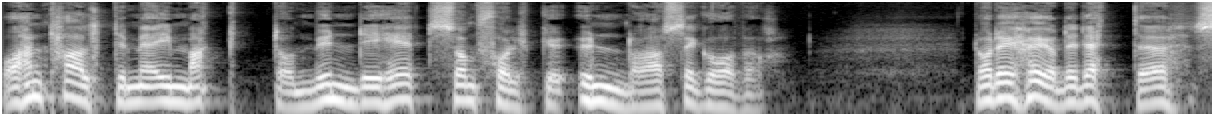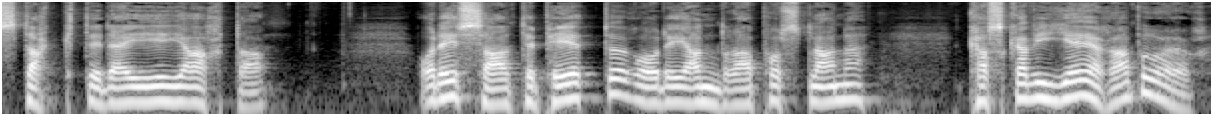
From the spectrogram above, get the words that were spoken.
og han talte med ei makt og myndighet som folket undra seg over. Når de hørte dette, stakk det dem i hjarta, og de sa til Peter og de andre apostlene, Hva skal vi gjøre, brødre?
